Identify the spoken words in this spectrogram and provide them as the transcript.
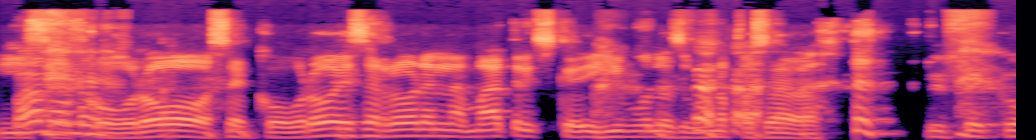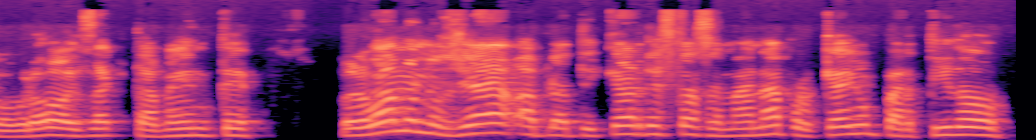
y se cobró, se cobró ese error en la Matrix que dijimos la semana pasada. se cobró, exactamente. Pero vámonos ya a platicar de esta semana porque hay un partido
